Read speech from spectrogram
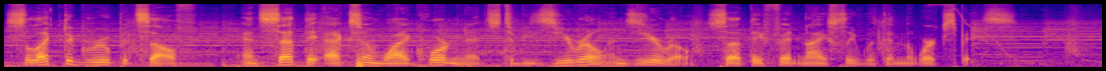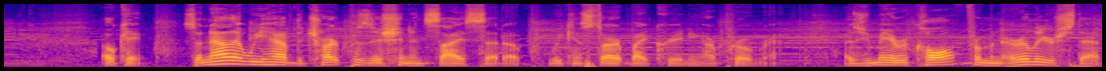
select the group itself and set the X and Y coordinates to be 0 and 0 so that they fit nicely within the workspace. Okay, so now that we have the chart position and size set up, we can start by creating our program. As you may recall from an earlier step,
